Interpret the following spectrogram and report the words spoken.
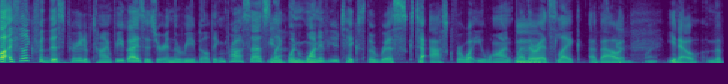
Well, I feel like for this period of time for you guys, as you're in the rebuilding process, Yeah. like when one of you takes the risk to ask for what you want, whether Mm. it's like about you know the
